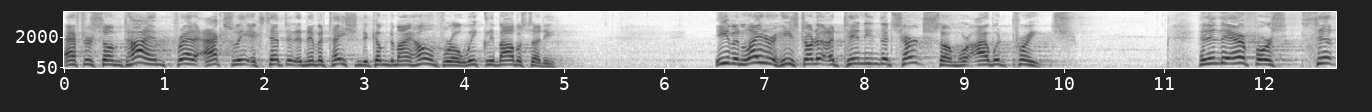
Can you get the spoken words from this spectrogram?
After some time, Fred actually accepted an invitation to come to my home for a weekly Bible study. Even later, he started attending the church somewhere I would preach. And then the Air Force sent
